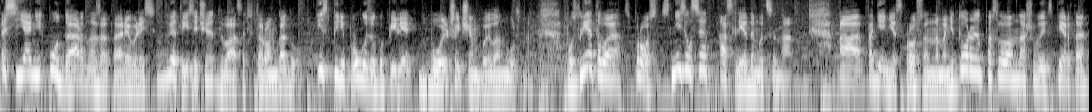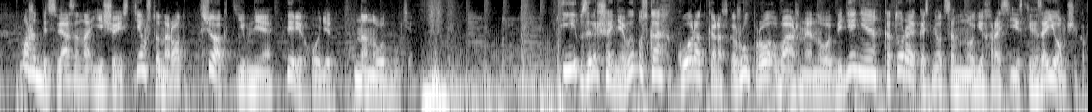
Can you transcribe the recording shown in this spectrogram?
россияне ударно затаривались в 2022 году и с перепугу закупили больше, чем было нужно. После этого спрос снизился, а следом и цена. А падение спроса на мониторы, по словам нашего эксперта, может быть связано еще и с тем, что народ все активнее переходит на ноутбуки. И в завершение выпуска коротко расскажу про важное нововведение, которое коснется многих российских заемщиков.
